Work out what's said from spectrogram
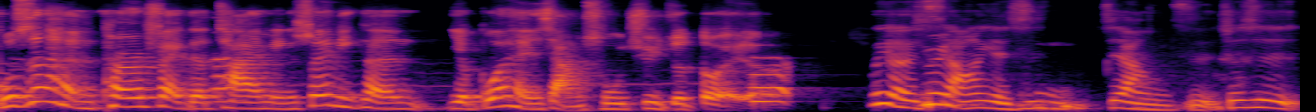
不是很 perfect 的 timing，所以你可能也不会很想出去，就对了。我有一次好像也是这样子，就是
